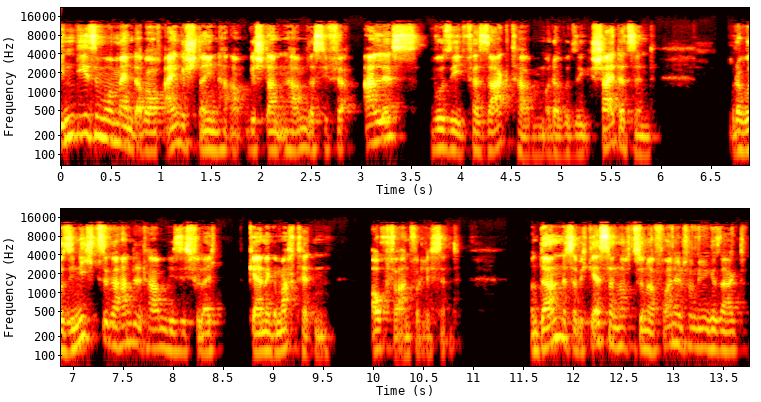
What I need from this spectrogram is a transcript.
in diesem Moment aber auch eingestanden haben, dass sie für alles, wo sie versagt haben oder wo sie gescheitert sind oder wo sie nicht so gehandelt haben, wie sie es vielleicht gerne gemacht hätten, auch verantwortlich sind. Und dann, das habe ich gestern noch zu einer Freundin von mir gesagt,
